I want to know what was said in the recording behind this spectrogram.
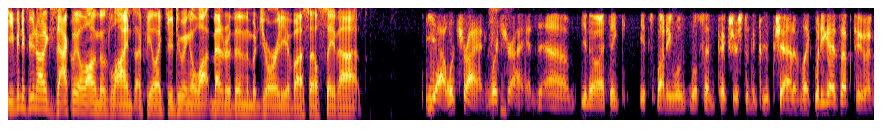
even if you're not exactly along those lines, I feel like you're doing a lot better than the majority of us. I'll say that. Yeah, we're trying. We're trying. Um, you know, I think it's funny. We'll we'll send pictures to the group chat of like, what are you guys up to? And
